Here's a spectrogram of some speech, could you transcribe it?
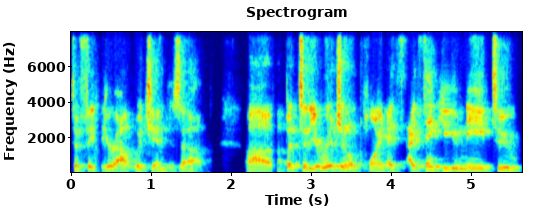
to figure out which end is up. Uh, but to the original point, I, I think you need to,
